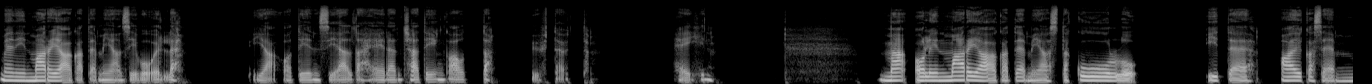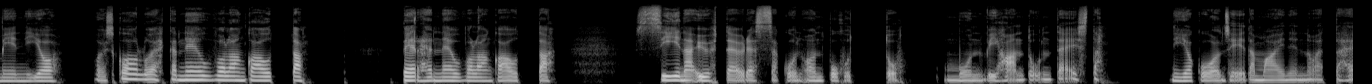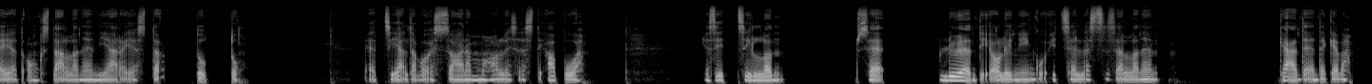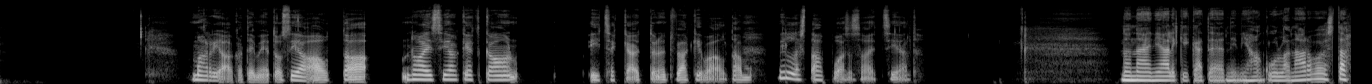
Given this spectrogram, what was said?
menin Maria Akatemian sivuille ja otin sieltä heidän chatin kautta yhteyttä heihin. Mä olin Maria Akatemiasta kuullut itse aikaisemmin jo, olisiko ollut ehkä neuvolan kautta, perheneuvolan kautta, siinä yhteydessä, kun on puhuttu mun vihan tunteista, niin joku on siitä maininnut, että hei, että onko tällainen järjestö tuttu, että sieltä voisi saada mahdollisesti apua. Ja sitten silloin se lyönti oli niin kuin sellainen käänteen tekevä. Maria Akatemia tosiaan auttaa naisia, ketkä on itse käyttänyt väkivaltaa. Millaista apua sä sait sieltä? No näin jälkikäteen niin ihan kullanarvoista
